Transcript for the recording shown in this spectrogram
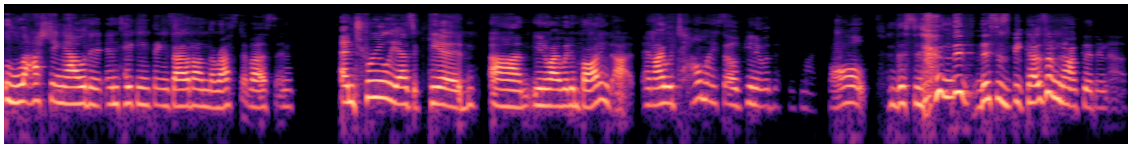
lashing out and, and, taking things out on the rest of us, and and truly, as a kid, um, you know, I would embody that, and I would tell myself, you know, this is my fault. This is this is because I'm not good enough.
